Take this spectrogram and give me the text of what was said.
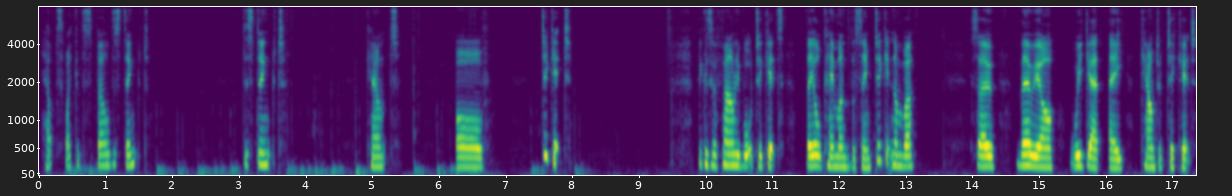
Helps if I could spell distinct. Distinct count of ticket. Because if a family bought tickets, they all came under the same ticket number. So there we are, we get a count of ticket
